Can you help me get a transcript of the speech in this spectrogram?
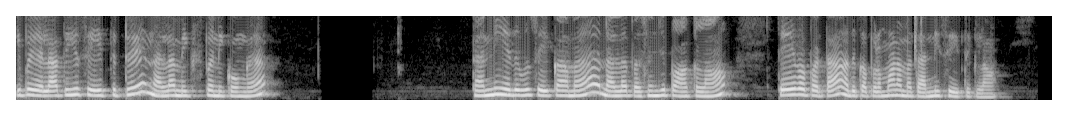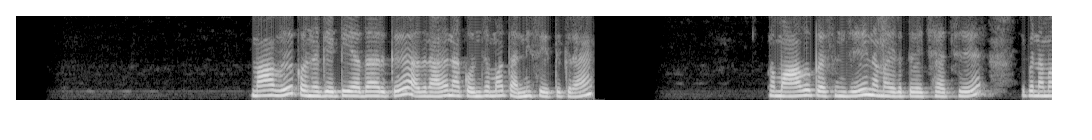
இப்போ எல்லாத்தையும் சேர்த்துட்டு நல்லா மிக்ஸ் பண்ணிக்கோங்க. தண்ணி எதுவும் சேர்க்காம நல்லா பசைஞ்சு பார்க்கலாம். தேவைப்பட்டால் அதுக்கப்புறமா நம்ம தண்ணி சேர்த்துக்கலாம். மாவு கொஞ்சம் கெட்டியாக தான் இருக்குது அதனால் நான் கொஞ்சமாக தண்ணி சேர்த்துக்கிறேன். இப்போ மாவு பிசைஞ்சு நம்ம எடுத்து வச்சாச்சு. இப்போ நம்ம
